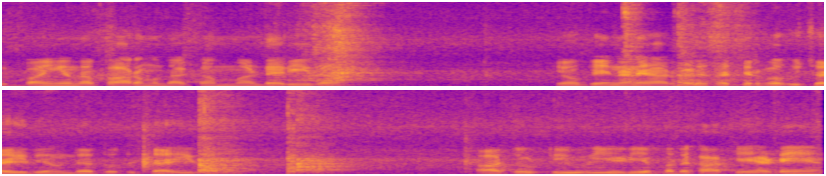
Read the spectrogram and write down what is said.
ਤੇ ਬਾਈਆਂ ਦਾ ਫਾਰਮ ਦਾ ਕੰਮ ਆ ਡੈਰੀ ਦਾ। ਕਿਉਂਕਿ ਇਹਨਾਂ ਨੇ ਹਰ ਵੇਲੇ ਸੱਜਰ ਪਸ਼ੂ ਚਾਹੀਦੇ ਹੁੰਦੇ ਆ ਦੁੱਧ ਚਾਹੀਦਾ। ਆ ਝੋਟੀ ਹੋਈ ਜਿਹੜੀ ਆਪਾਂ ਦਿਖਾ ਕੇ ਹਟੇ ਆ।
